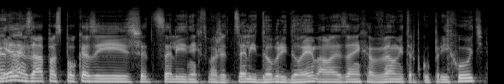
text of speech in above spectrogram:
jeden tak. zápas pokazí celý, nechcem že celý dobrý dojem, ale zanechá veľmi trpkú príchuť.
